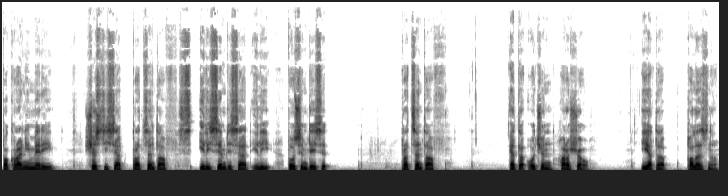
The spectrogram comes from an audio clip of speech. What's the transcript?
по крайней мере, 60% или 70 или 80% это очень хорошо И это полезно.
